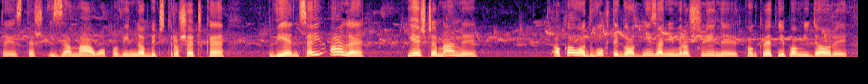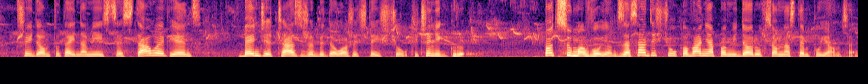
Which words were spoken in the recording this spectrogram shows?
to jest też i za mało. Powinno być troszeczkę więcej, ale jeszcze mamy około dwóch tygodni, zanim rośliny, konkretnie pomidory, przyjdą tutaj na miejsce stałe, więc będzie czas, żeby dołożyć tej ściółki. Czyli podsumowując, zasady ściółkowania pomidorów są następujące.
